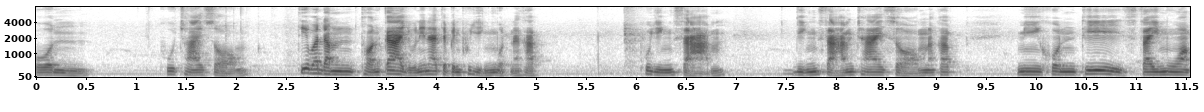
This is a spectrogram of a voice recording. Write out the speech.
คน ผู้ชายสองที่ว่าดำถอนกล้าอยู่นี่น่าจะเป็นผู้หญิงหมดนะครับ ผู้หญิงสามหญิงสามชายสองนะครับ มีคนที่ใส่หมวก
